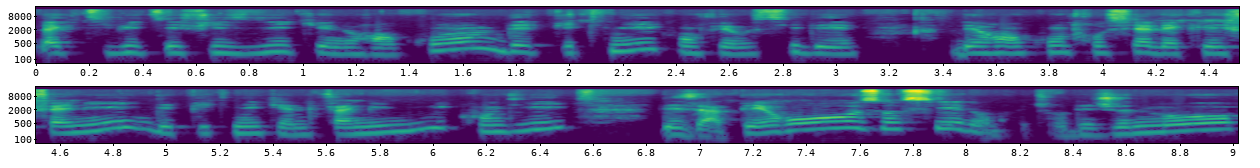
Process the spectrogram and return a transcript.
l'activité physique et une rencontre, des pique-niques. On fait aussi des, des rencontres aussi avec les familles, des pique-niques and family qu'on dit, des apéros aussi, donc toujours des jeux de mots,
